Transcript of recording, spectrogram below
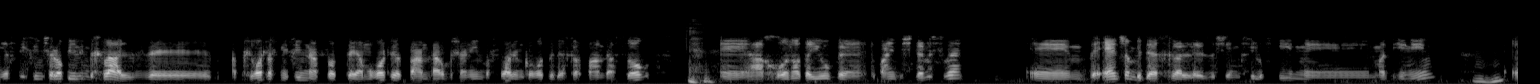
יש סניפים שלא פעילים בכלל, והבחירות לסניפים נעשות, אמורות להיות פעם בארבע שנים, בפועל הן קורות בדרך כלל פעם בעשור. האחרונות היו ב-2012, ואין שם בדרך כלל איזה שהם חילופים מדהימים. Mm-hmm.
